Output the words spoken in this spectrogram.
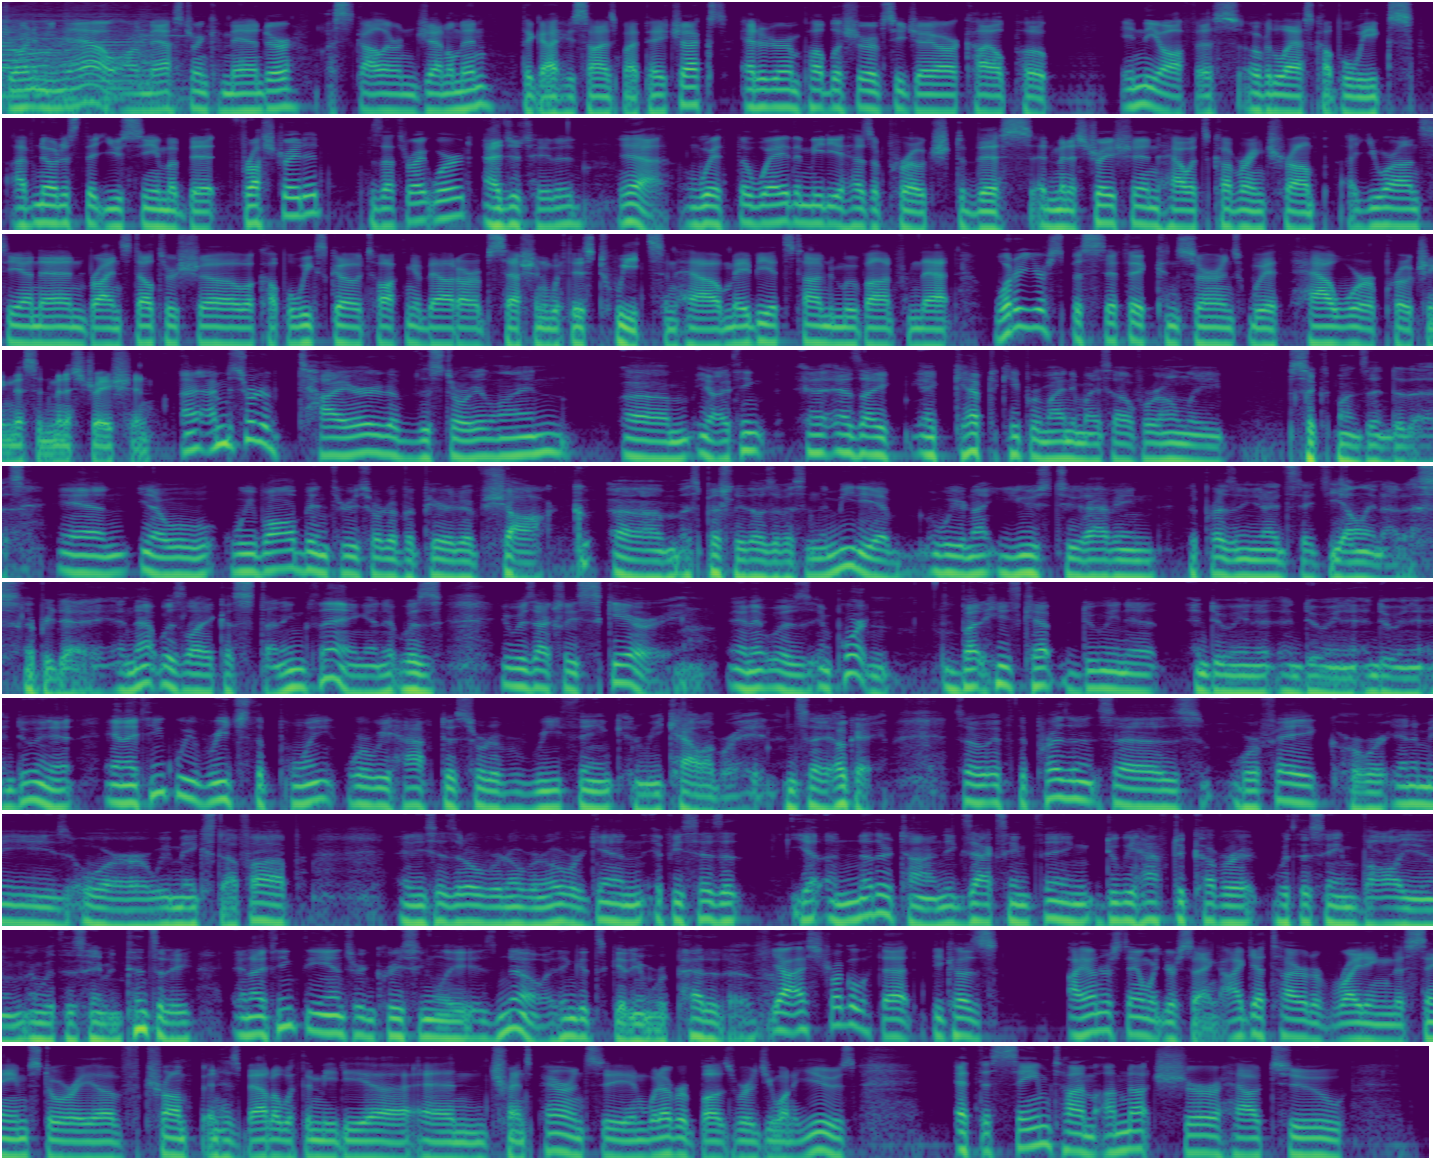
Joining me now, our master and commander, a scholar and gentleman, the guy who signs my paychecks, editor and publisher of CJR, Kyle Pope. In the office over the last couple weeks, I've noticed that you seem a bit frustrated, Is that the right word? Agitated. Yeah, with the way the media has approached this administration, how it's covering Trump. Uh, you were on CNN, Brian Stelter's show a couple weeks ago, talking about our obsession with his tweets and how maybe it's time to move on from that. What are your specific concerns with how we're approaching this administration? I, am sort of tired of the storyline. Um, you know, I think as I, I have to keep reminding myself, we're only six months into this. And, you know, we've all been through sort of a period of shock, um, especially those of us in the media. We're not used to having the President of the United States yelling at us every day. And that was like a stunning thing. And it was, it was actually scary and it was important but he's kept doing it and doing it and doing it and doing it and doing it. And I think we've reached the point where we have to sort of rethink and recalibrate and say, okay, so if the president says we're fake or we're enemies or we make stuff up, and he says it over and over and over again. If he says it yet another time, the exact same thing, do we have to cover it with the same volume and with the same intensity? And I think the answer increasingly is no. I think it's getting repetitive. Yeah, I struggle with that because I understand what you're saying. I get tired of writing the same story of Trump and his battle with the media and transparency and whatever buzzwords you want to use. At the same time, I'm not sure how to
